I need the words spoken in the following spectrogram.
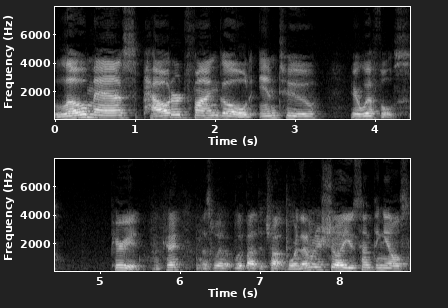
low mass powdered fine gold into your wiffles. Period. Okay? Let's whip, whip out the chalkboard. Then I'm going to show you something else.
